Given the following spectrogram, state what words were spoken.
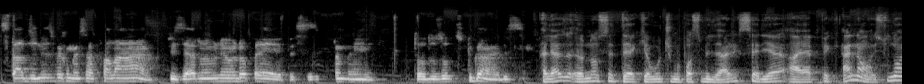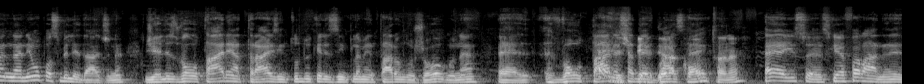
Estados Unidos vai começar a falar, ah, fizeram na União Europeia, precisa também todos os outros lugares. Aliás, eu não citei aqui a última possibilidade, que seria a Epic. Ah, não, isso não é, não é nenhuma possibilidade, né? De eles voltarem atrás em tudo que eles implementaram no jogo, né? É, voltarem é, a se adequar às conta, né? É isso, é isso que eu ia falar, né?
